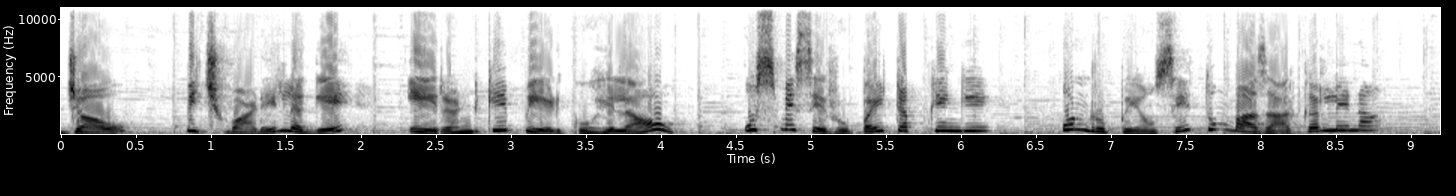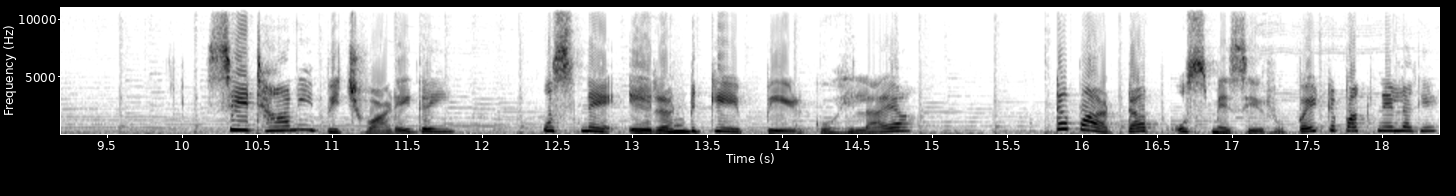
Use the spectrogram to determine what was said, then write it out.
जाओ, पिछवाड़े लगे, एरंड के पेड़ को हिलाओ उसमें से रुपए टपकेंगे। उन रुपयों से तुम बाज़ार कर लेना। सेठानी पिछवाड़े गई। उसने एरंड के पेड़ को हिलाया। टपाटप उसमें से रुपए टपकने लगे।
